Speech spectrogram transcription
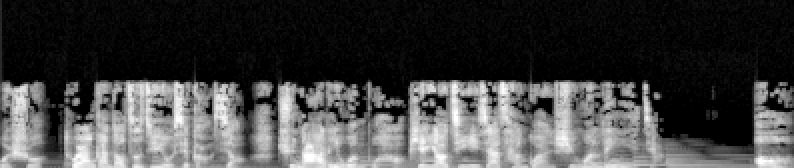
我说，突然感到自己有些搞笑。去哪里问不好，偏要进一家餐馆询问另一家。哦，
